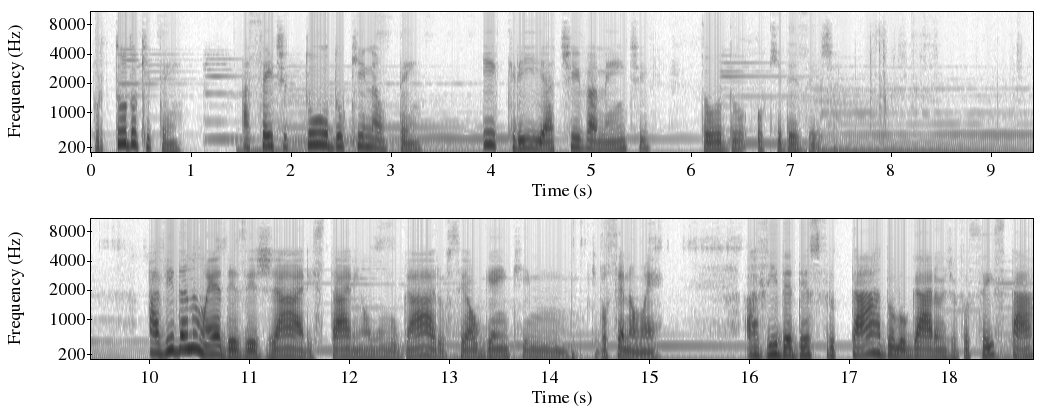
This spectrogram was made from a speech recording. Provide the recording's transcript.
por tudo que tem. Aceite tudo o que não tem e crie ativamente tudo o que deseja. A vida não é desejar estar em algum lugar ou ser alguém que, que você não é. A vida é desfrutar do lugar onde você está,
